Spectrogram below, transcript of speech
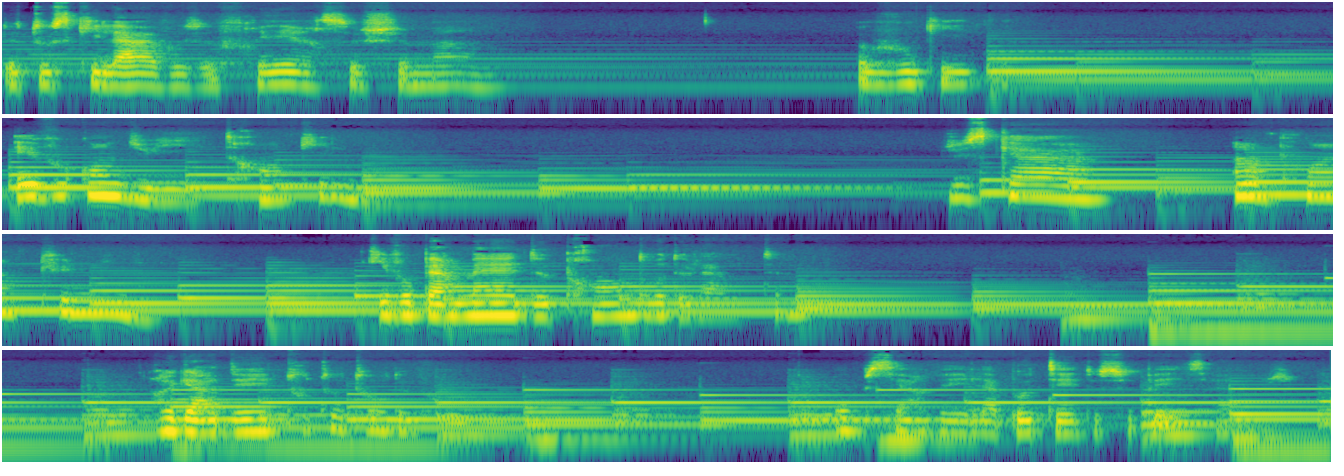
de tout ce qu'il a à vous offrir, ce chemin vous guide et vous conduit tranquillement jusqu'à un point culminant qui vous permet de prendre de la hauteur. Regardez tout autour de vous. Observez la beauté de ce paysage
